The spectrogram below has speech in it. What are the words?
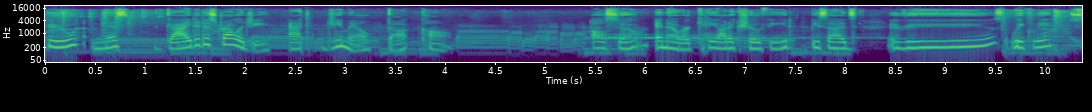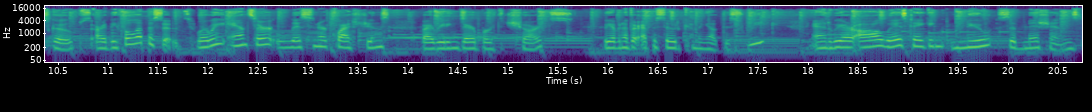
to misguidedastrology at gmail.com. Also, in our chaotic show feed, besides these weekly scopes, are the full episodes where we answer listener questions by reading their birth charts. We have another episode coming out this week, and we are always taking new submissions.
